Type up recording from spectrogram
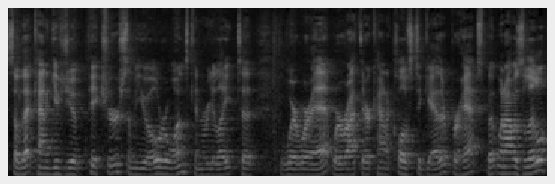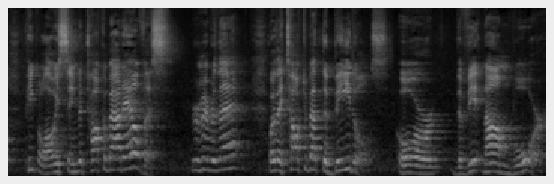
So that kind of gives you a picture. Some of you older ones can relate to where we're at. We're right there, kind of close together, perhaps. But when I was little, people always seemed to talk about Elvis. Remember that? Or they talked about the Beatles or the Vietnam War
